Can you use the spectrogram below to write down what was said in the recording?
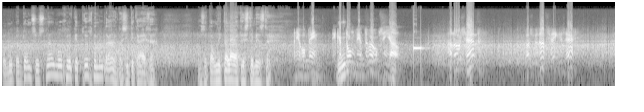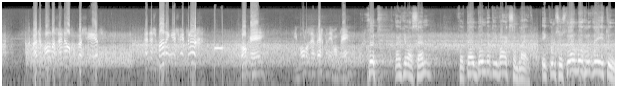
We moeten Don zo snel mogelijk weer terug naar moeder aarde zien te krijgen. Als het al niet te laat is, tenminste. Meneer Opeen, ik heb Don weer terug op signaal. Hallo Sam? Was me dat schrikken zeg? Maar de bollen zijn al gepasseerd. En de spanning is weer terug. Oké, die bollen Opeen. Goed, dankjewel, Sam. Vertel Don dat hij waakzaam blijft. Ik kom zo snel mogelijk naar je toe.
